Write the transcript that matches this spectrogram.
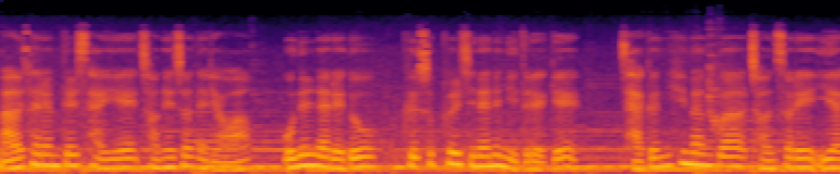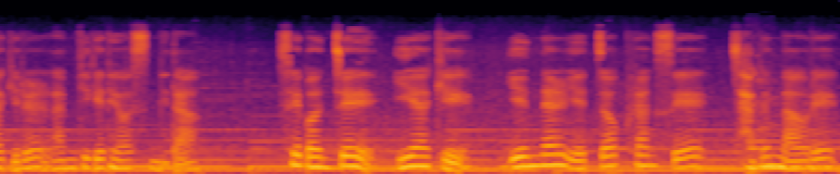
마을 사람들 사이에 전해져 내려와 오늘날에도 그 숲을 지나는 이들에게 작은 희망과 전설의 이야기를 남기게 되었습니다. 세 번째 이야기. 옛날 옛적 프랑스의 작은 마을에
